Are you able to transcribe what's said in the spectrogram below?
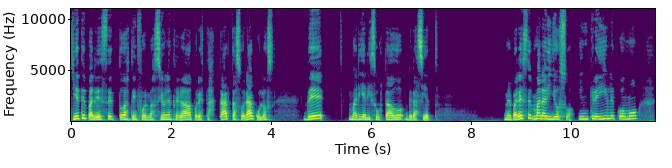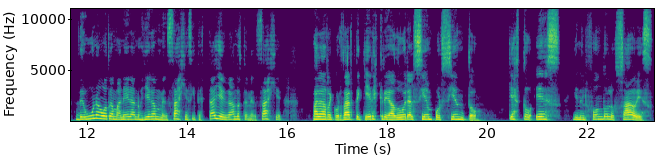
¿Qué te parece toda esta información entregada por estas cartas oráculos de María Elisa Hurtado Graciet? Me parece maravilloso, increíble cómo de una u otra manera nos llegan mensajes y te está llegando este mensaje para recordarte que eres creador al 100%, que esto es y en el fondo lo sabes.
